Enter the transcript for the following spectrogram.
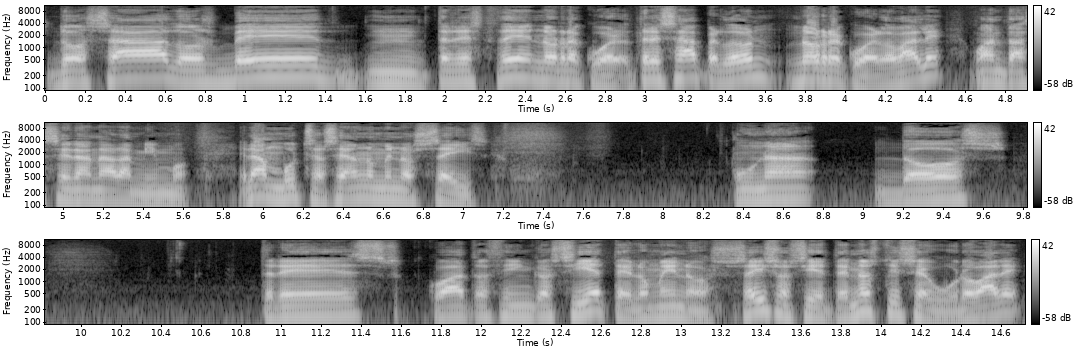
2A, 2B, 3C, no recuerdo. 3A, perdón, no recuerdo, ¿vale? ¿Cuántas eran ahora mismo? Eran muchas, eran lo menos 6. 1, 2, 3, 4, 5, 7, lo menos, 6 o 7, no estoy seguro, ¿vale?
